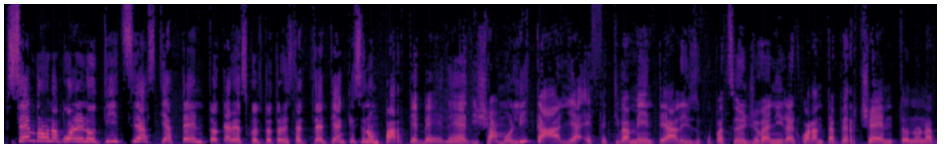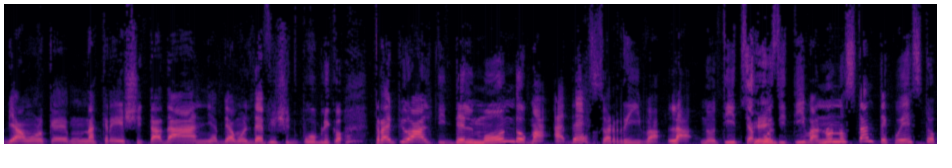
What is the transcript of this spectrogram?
sembra una buona notizia, stia attento cari ascoltatori, state attenti anche se non parte bene, eh, diciamo, l'Italia effettivamente ha la disoccupazione giovanile al 40%, non abbiamo una crescita da anni, abbiamo il deficit pubblico tra i più alti del mondo, ma adesso arriva la notizia Sì? positiva. Nonostante questo,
